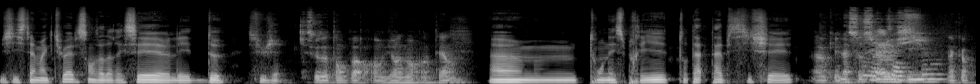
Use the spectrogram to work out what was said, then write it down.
du système actuel sans adresser euh, les deux sujets. Qu'est-ce que t'entends par environnement interne? Euh, ton esprit, ton, ta, ta psyché, Ah ok, La sociologie, d'accord.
